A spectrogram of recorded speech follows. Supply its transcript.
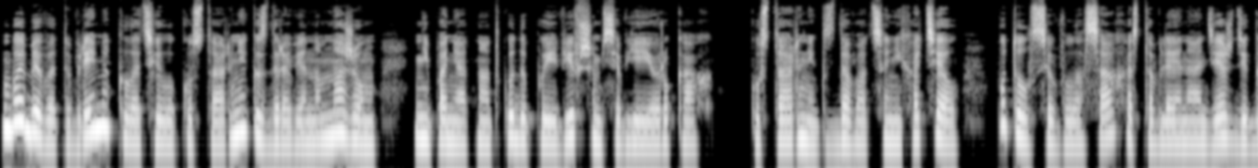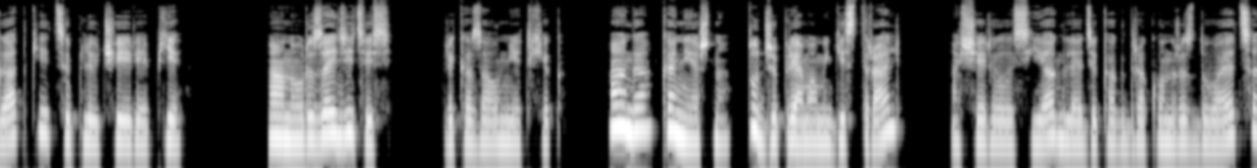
Бэби в это время колотила кустарник здоровенным ножом, непонятно откуда появившимся в ее руках. Кустарник сдаваться не хотел, путался в волосах, оставляя на одежде гадкие цеплючие репьи. «А ну, разойдитесь», — приказал Нетхик. «Ага, конечно, тут же прямо магистраль, Ощерилась я, глядя, как дракон раздувается,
